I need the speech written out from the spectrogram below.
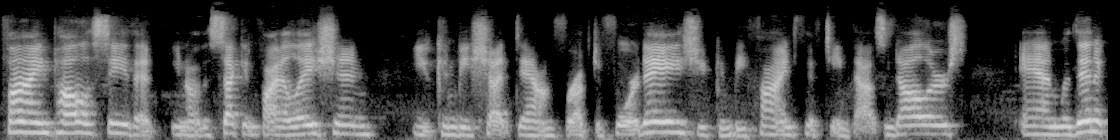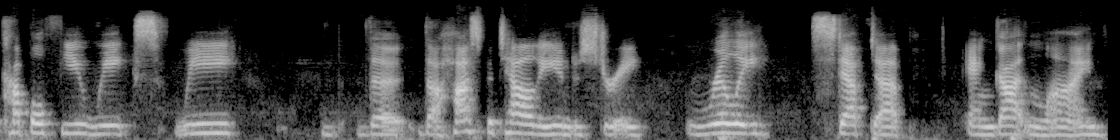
fine policy that, you know, the second violation, you can be shut down for up to four days. You can be fined $15,000. And within a couple few weeks, we, the, the hospitality industry really stepped up and got in line.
